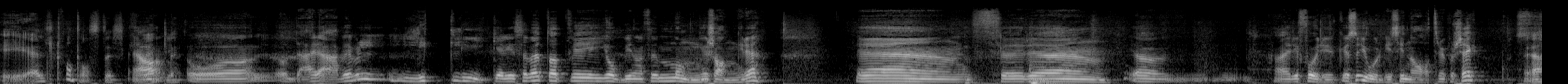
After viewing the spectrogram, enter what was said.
helt fantastisk, Ja, egentlig. og, og der er vi vel litt like, Elisabeth, at vi jobber innenfor mange sjangre. Eh, for eh, ja, her i forrige uke så gjorde vi Sinatra-prosjekt. Ja.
